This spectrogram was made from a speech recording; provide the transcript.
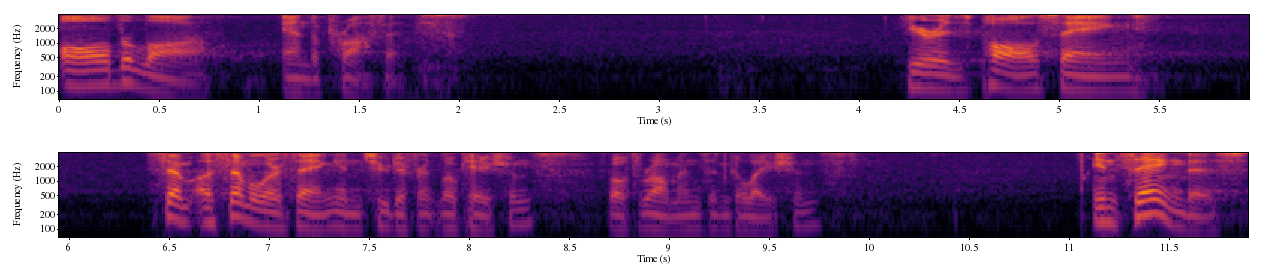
all the law and the prophets. Here is Paul saying, Sim- a similar thing in two different locations, both Romans and Galatians. In saying this,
